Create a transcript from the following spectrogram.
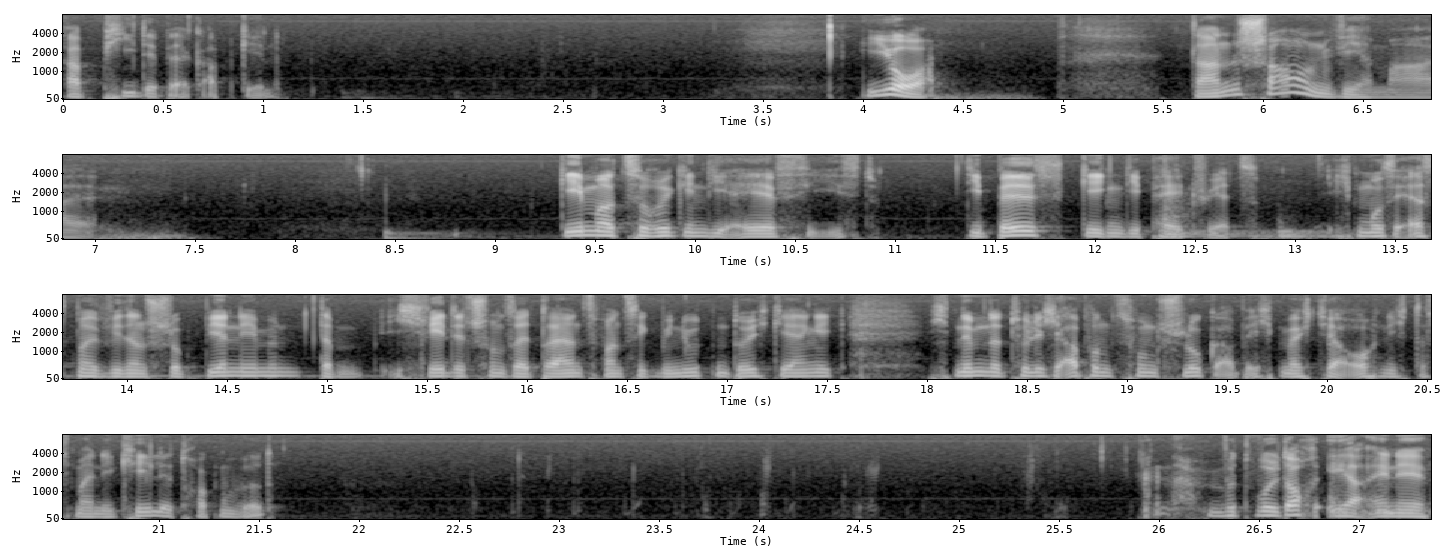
rapide bergab gehen. Joa. Dann schauen wir mal. Gehen wir zurück in die AFC East. Die Bills gegen die Patriots. Ich muss erstmal wieder einen Schluck Bier nehmen. Ich rede jetzt schon seit 23 Minuten durchgängig. Ich nehme natürlich ab und zu einen Schluck, aber ich möchte ja auch nicht, dass meine Kehle trocken wird. Wird wohl doch eher eine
